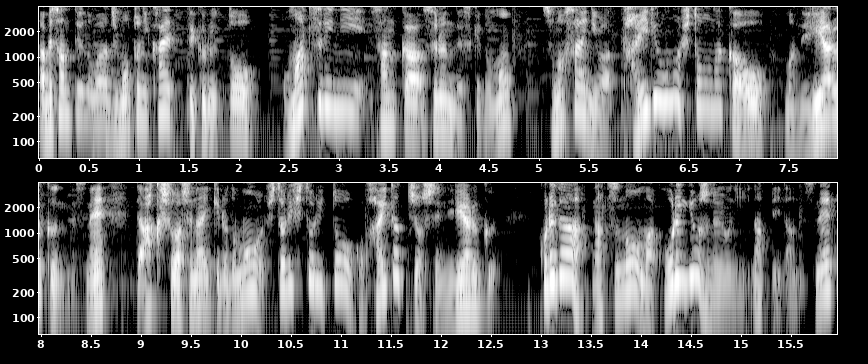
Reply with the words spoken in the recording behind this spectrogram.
安倍さんというのは地元に帰ってくるとお祭りに参加するんですけどもその際には大量の人の中を、ま練り歩くんですね。で握手はしないけれども、一人一人とこうハイタッチをして練り歩く。これが夏の、ま恒例行事のようになっていたんですね。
